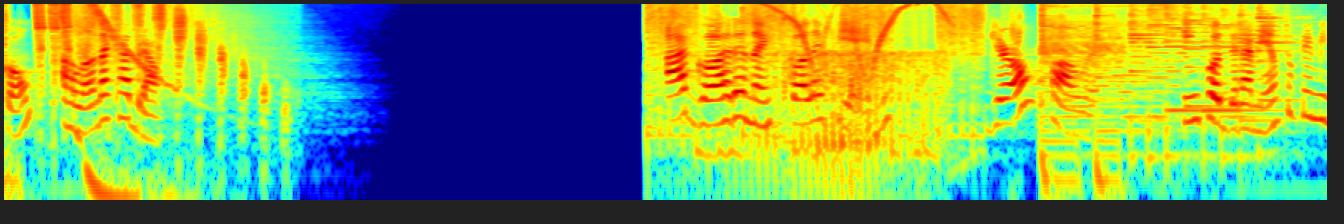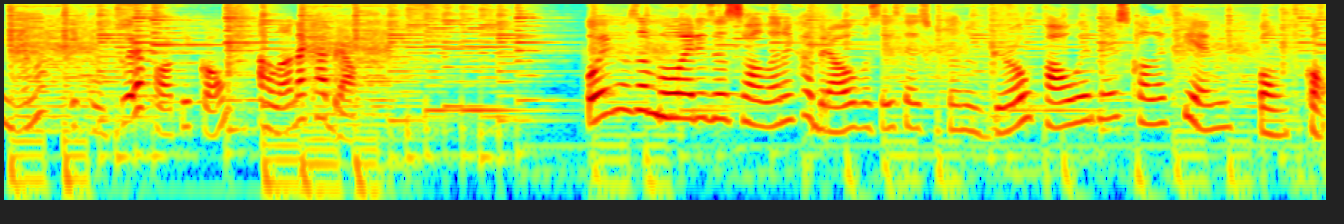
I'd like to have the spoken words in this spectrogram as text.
com Alana Cabral. Agora na Escola FM Girl Power Empoderamento Feminino e Cultura Pop com Alana Cabral. Oi, meus amores, eu sou a Alana Cabral, você está escutando Girl Power na escolafm.com.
